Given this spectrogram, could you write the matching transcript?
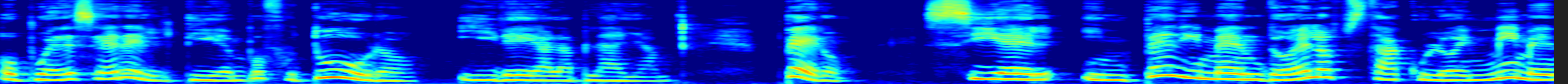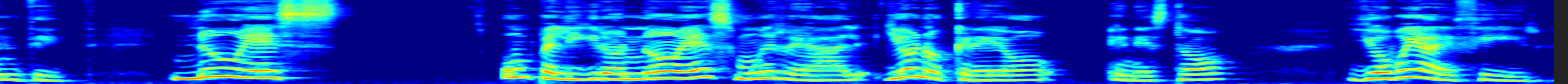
o puede ser el tiempo futuro, iré a la playa. Pero si el impedimento, el obstáculo en mi mente no es un peligro, no es muy real, yo no creo en esto, yo voy a decir,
